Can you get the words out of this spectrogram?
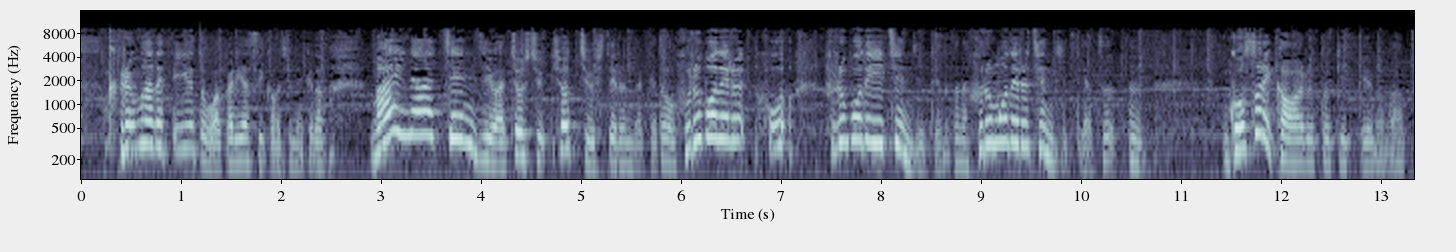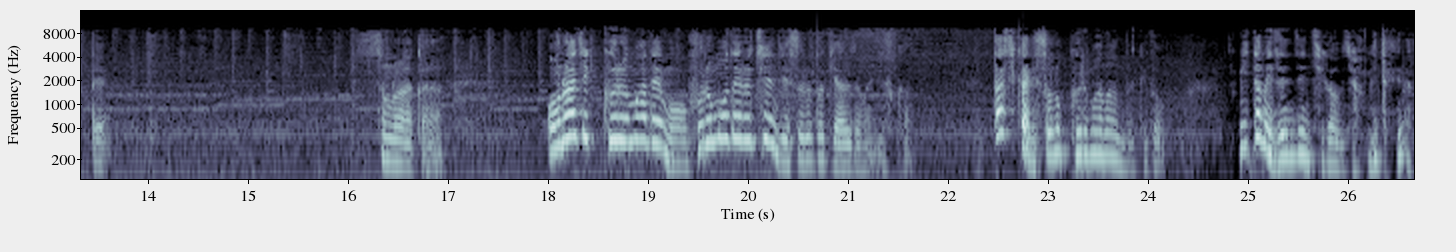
車で言うと分かりやすいかもしれないけどマイナーチェンジはしょっちゅうしてるんだけどフルボデルフルボディチェンジっていうのかな？フルモデルチェンジってやつ、うん、ごっそり変わる時っていうのがあってそのだから同じ車でもフルモデルチェンジする時あるじゃないですか。確かにその車なんだけど、見た目全然違うじゃん、みたいな。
